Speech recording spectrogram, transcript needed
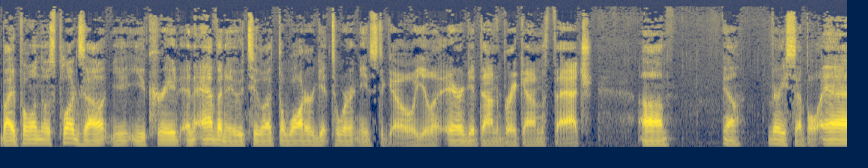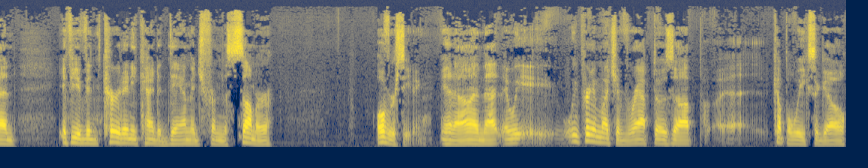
by pulling those plugs out, you, you create an avenue to let the water get to where it needs to go. You let air get down and break down the thatch. Um, you know, very simple. And if you've incurred any kind of damage from the summer, overseeding, you know, and that we we pretty much have wrapped those up uh, a couple weeks ago.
